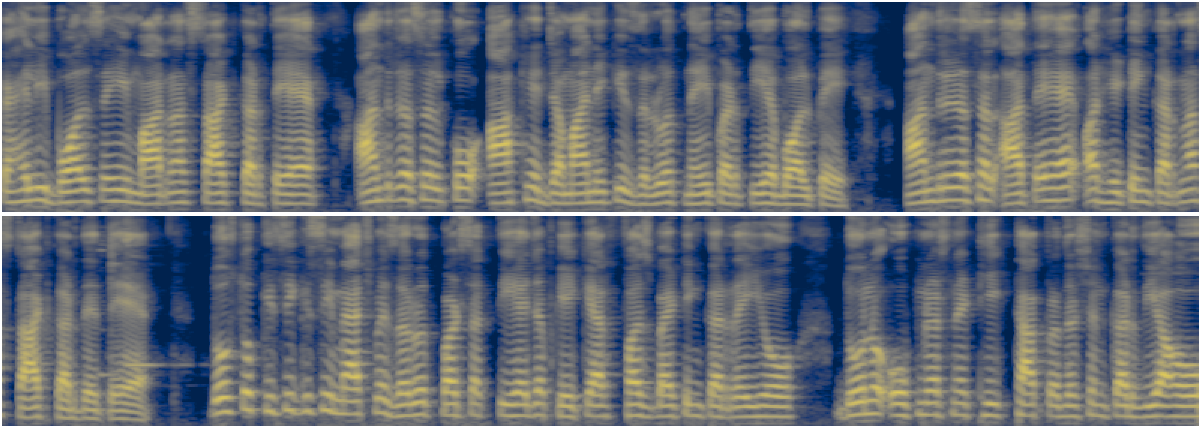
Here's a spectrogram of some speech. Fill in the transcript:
पहली बॉल से ही मारना स्टार्ट करते हैं। आंद्रे रसल को आँखें जमाने की ज़रूरत नहीं पड़ती है बॉल पे। आंद्रे रसल आते हैं और हिटिंग करना स्टार्ट कर देते हैं। दोस्तों किसी किसी मैच में ज़रूरत पड़ सकती है जब के फ़र्स्ट बैटिंग कर रही हो। दोनों ओपनर्स ने ठीक ठाक प्रदर्शन कर दिया हो।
